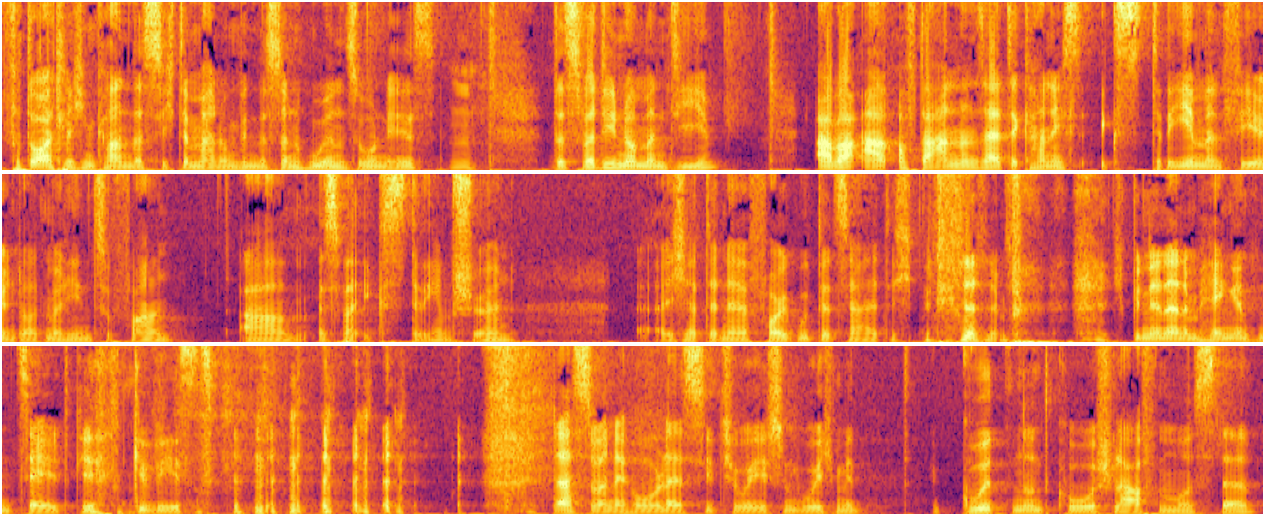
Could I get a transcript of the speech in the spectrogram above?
verdeutlichen kann, dass ich der Meinung bin, dass er ein Hurensohn ist. Hm. Das war die Normandie. Aber auf der anderen Seite kann ich es extrem empfehlen, dort mal hinzufahren. Ähm, es war extrem schön. Äh, Ich hatte eine voll gute Zeit. Ich bin in einem, ich bin in einem hängenden Zelt ge gewesen. das war eine whole Situation, wo ich mit Gurten und Co. schlafen musste.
